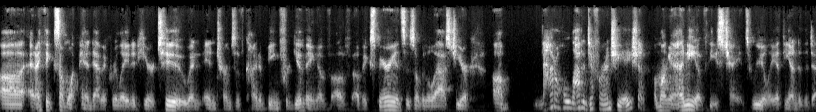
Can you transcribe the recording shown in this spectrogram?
uh, and I think somewhat pandemic related here too, and in terms of kind of being forgiving of of, of experiences over the last year. Um, not a whole lot of differentiation among any of these chains, really, at the end of the day.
